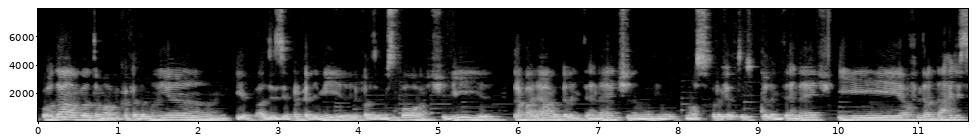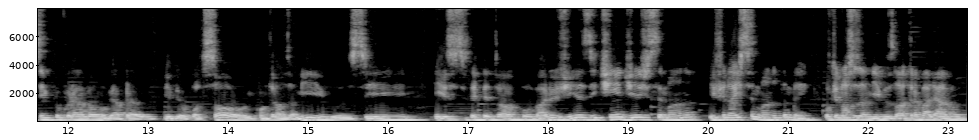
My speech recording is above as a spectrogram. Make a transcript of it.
acordava, tomava um café da manhã, ia, às vezes ia pra academia, ia fazer um esporte, lia, trabalhava pela internet, no, no nossos projetos pela internet, e ao fim da tarde sempre procurava um lugar para viver o pôr do sol, encontrar uns amigos, e, e isso se perpetuava por vários dias, e tinha dias de semana e finais de semana também, porque nossos amigos lá trabalhavam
